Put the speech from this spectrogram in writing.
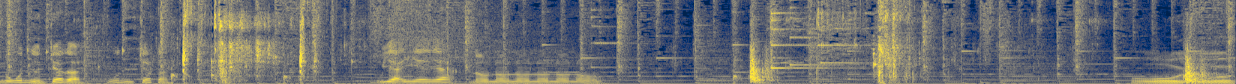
nó quýnh gần chết rồi quýnh gần chết rồi. Ui dạ dạ dạ no no no no no no. Ui ui.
